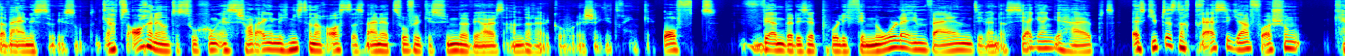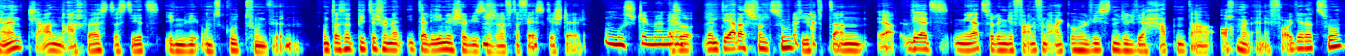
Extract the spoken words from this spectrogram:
der Wein ist so gesund. Gab es auch eine Untersuchung, es schaut eigentlich nicht danach aus, dass Wein jetzt so viel gesünder wäre als andere alkoholische Getränke. Oft werden da diese Polyphenole im Wein, die werden da sehr gern gehypt. Es gibt jetzt nach 30 Jahren Forschung keinen klaren Nachweis, dass die jetzt irgendwie uns gut tun würden. Und das hat bitte schon ein italienischer Wissenschaftler festgestellt. Muss stimmen, ja. Also, wenn der das schon zugibt, dann, ja. Wer jetzt mehr zu den Gefahren von Alkohol wissen will, wir hatten da auch mal eine Folge dazu.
